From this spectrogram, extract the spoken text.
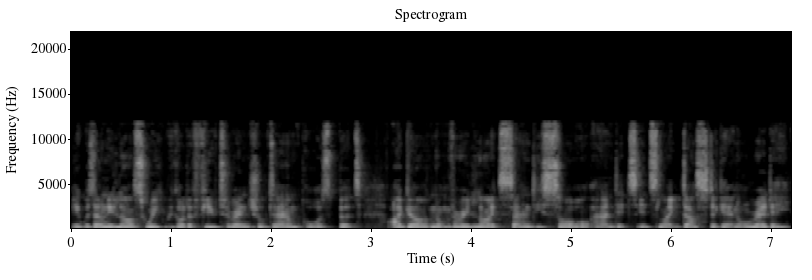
It was only last week we got a few torrential downpours, but I garden on very light sandy soil and it's it's like dust again already.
